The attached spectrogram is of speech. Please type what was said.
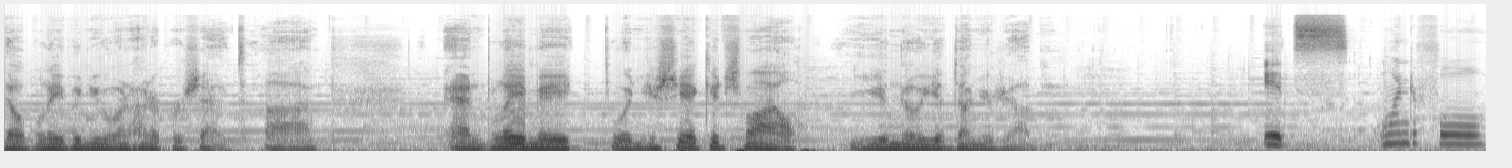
they'll believe in you 100%. Uh, and believe me, when you see a kid smile, you know you've done your job. It's wonderful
